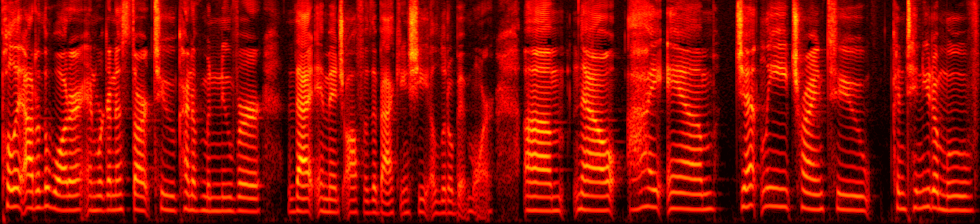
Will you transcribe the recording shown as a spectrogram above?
pull it out of the water and we're going to start to kind of maneuver that image off of the backing sheet a little bit more. Um, now I am gently trying to continue to move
